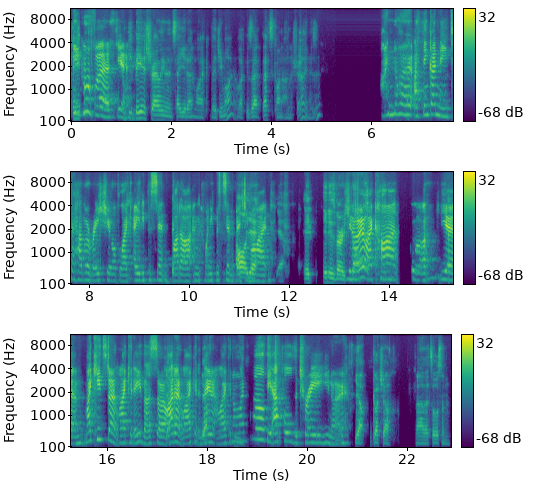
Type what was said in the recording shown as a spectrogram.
can equal you, first, yeah. Can you be Australian and say you don't like Vegemite? Like, is that that's kind of un-Australian, isn't it? I know. I think I need to have a ratio of like eighty percent butter and twenty percent Vegemite. Oh, yeah. yeah, it it is very. Strong. You know, I can't yeah, my kids don't like it either. So yeah. I don't like it and yeah. they don't like it. I'm mm. like, well, the apple, the tree, you know. Yeah, gotcha. No, that's awesome.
